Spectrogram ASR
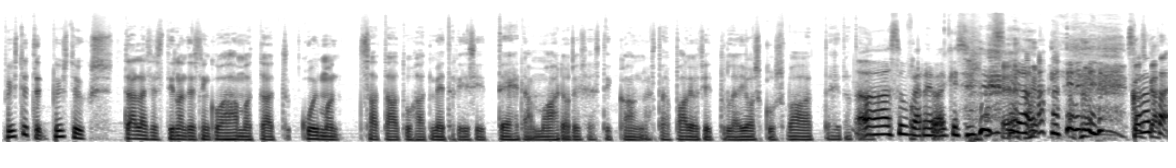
Pystyykö, pystyykö tällaisessa tilanteessa niin hahmottaa, että kuinka monta 100 000 metriä siitä tehdään mahdollisesti kangasta ja paljon siitä tulee joskus vaatteita? Tai... Oh, superhyvä kysymys. Koska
